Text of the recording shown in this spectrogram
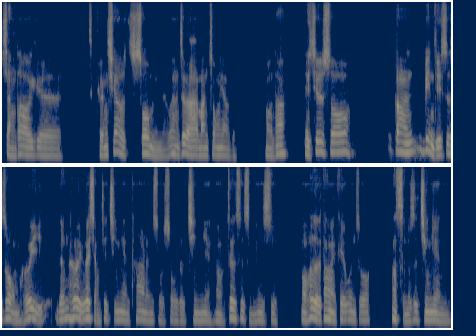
想到一个可能需要说明的，我想这个还蛮重要的。哦，他也就是说，当然命题是说，我们可以人可以会想去经验他人所说的经验，哦，这个是什么意思？哦，或者当然也可以问说，那什么是经验？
